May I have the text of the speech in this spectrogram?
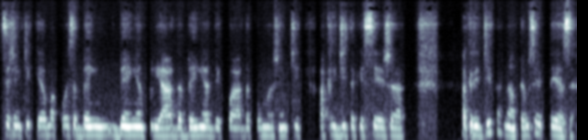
se a gente quer uma coisa bem, bem ampliada, bem adequada, como a gente acredita que seja. Acredita? Não, temos certeza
